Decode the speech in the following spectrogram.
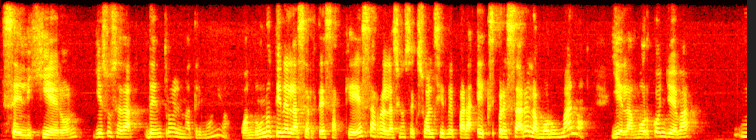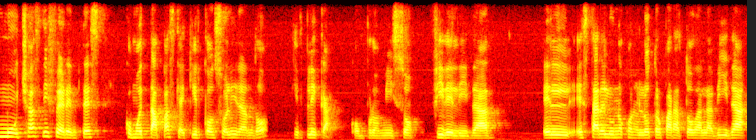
se eligieron y eso se da dentro del matrimonio. Cuando uno tiene la certeza que esa relación sexual sirve para expresar el amor humano y el amor conlleva muchas diferentes como etapas que hay que ir consolidando, que implica compromiso, fidelidad, el estar el uno con el otro para toda la vida,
